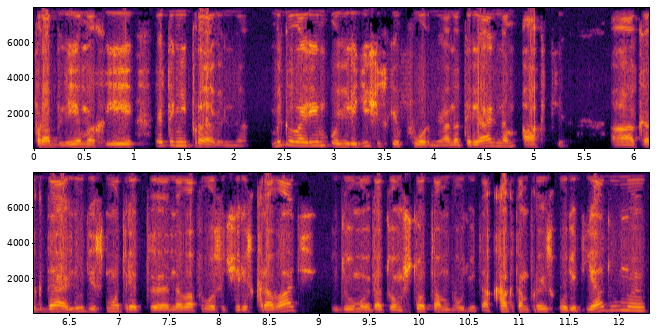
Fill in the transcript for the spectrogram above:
проблемах. И это неправильно. Мы говорим о юридической форме, о нотариальном акте. А когда люди смотрят э, на вопросы через кровать и думают о том, что там будет, а как там происходит, я думаю,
